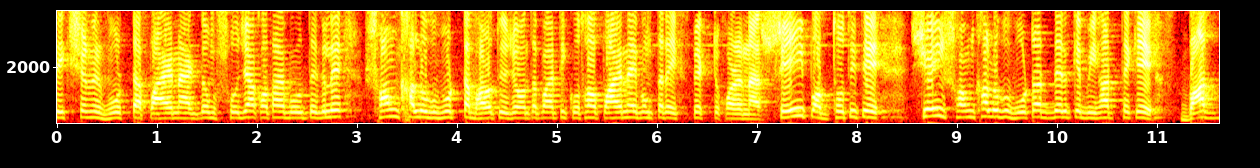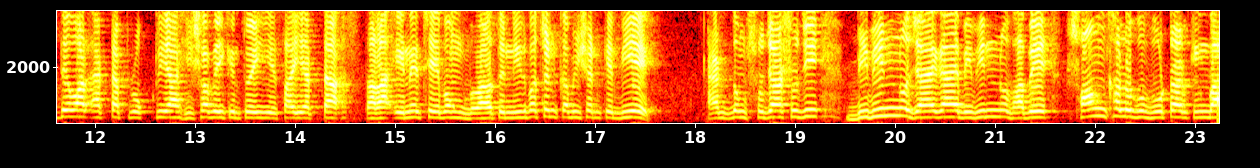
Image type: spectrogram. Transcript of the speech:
সেকশনের ভোটটা পায় না, একদম সোজা কথায় বলতে গেলে সংখ্যালঘু ভোটটা ভারতীয় জনতা পার্টি কোথাও পায় না এবং তারা এক্সপেক্ট করে না। সেই পদ্ধতিতে সেই সংখ্যালঘু ভোটারদেরকে বিহার থেকে বাদ দেওয়ার একটা প্রক্রিয়া হিসাবেই কিন্তু এই এসআইআরটা তারা এনেছে এবং ভারতের নির্বাচন কমিশনকে দিয়ে একদম সোজাসুজি বিভিন্ন জায়গায় বিভিন্নভাবে সংখ্যালঘু ভোটার কিংবা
